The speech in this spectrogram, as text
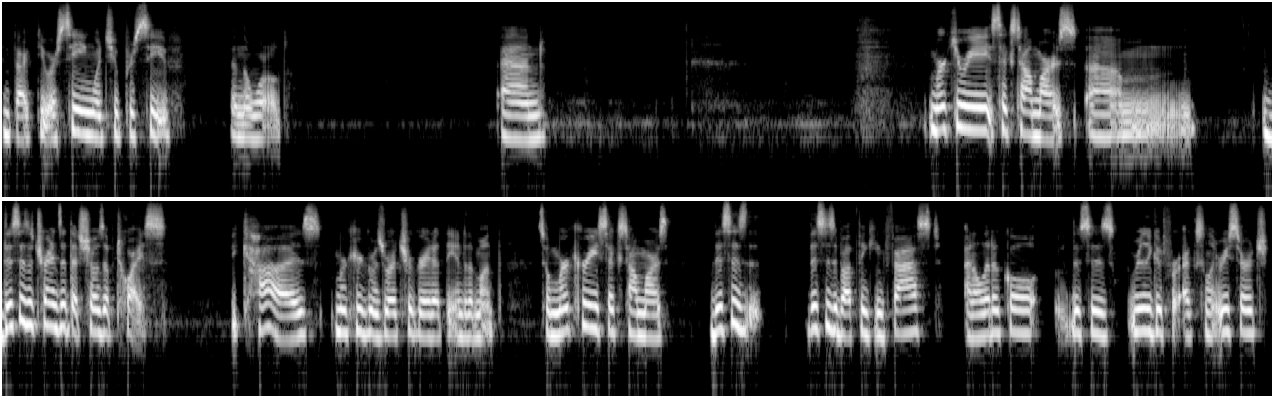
In fact, you are seeing what you perceive in the world. And Mercury sextile Mars. Um, this is a transit that shows up twice because Mercury goes retrograde at the end of the month. So Mercury sextile Mars. This is this is about thinking fast, analytical. This is really good for excellent research.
